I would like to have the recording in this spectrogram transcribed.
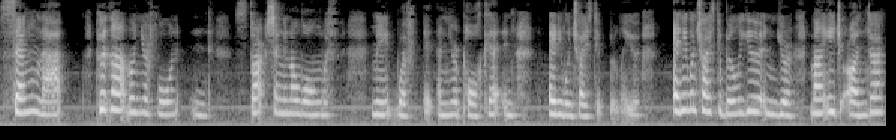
Sing that put that on your phone and start singing along with me with it in your pocket and anyone tries to bully you anyone tries to bully you and you're my age or under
